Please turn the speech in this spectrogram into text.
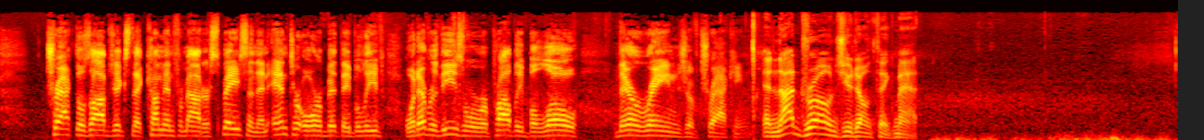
track those objects that come in from outer space and then enter orbit. They believe whatever these were were probably below their range of tracking. And not drones, you don't think, Matt?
